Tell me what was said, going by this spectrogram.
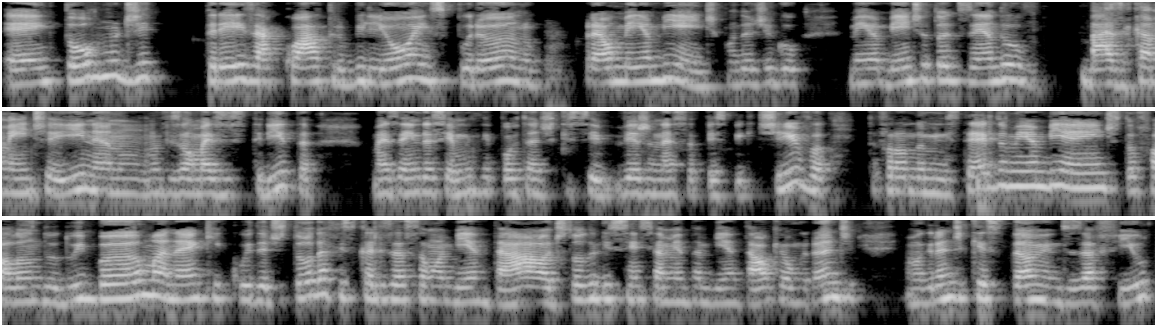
é, em torno de 3 a 4 bilhões por ano para o meio ambiente. Quando eu digo meio ambiente, eu estou dizendo basicamente aí, né, numa visão mais estrita, mas ainda assim é muito importante que se veja nessa perspectiva. Estou falando do Ministério do Meio Ambiente, estou falando do IBAMA, né, que cuida de toda a fiscalização ambiental, de todo o licenciamento ambiental, que é um grande, uma grande questão e um desafio,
